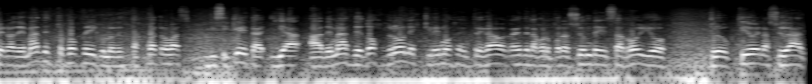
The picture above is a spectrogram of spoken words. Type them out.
pero además de estos dos vehículos, de estas cuatro bicicletas y además de dos drones que le hemos entregado a través de la Corporación de Desarrollo Productivo de la ciudad,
